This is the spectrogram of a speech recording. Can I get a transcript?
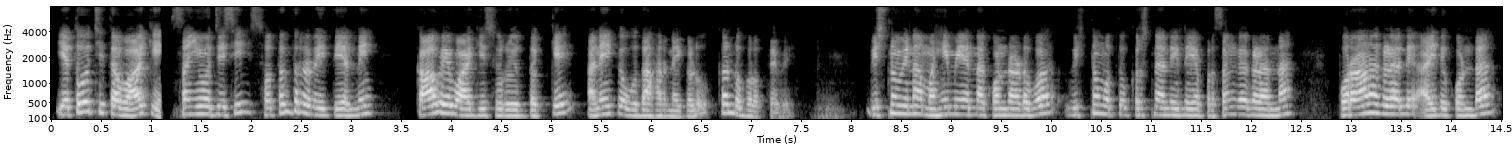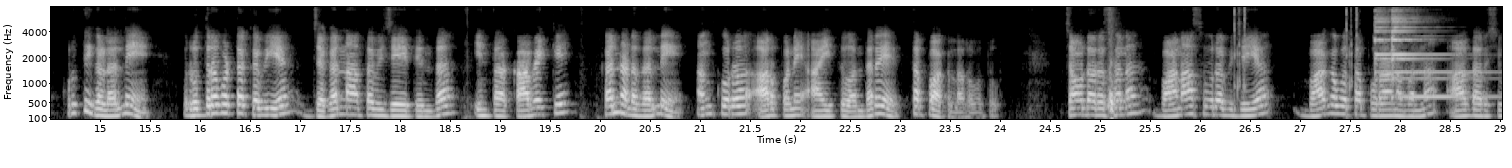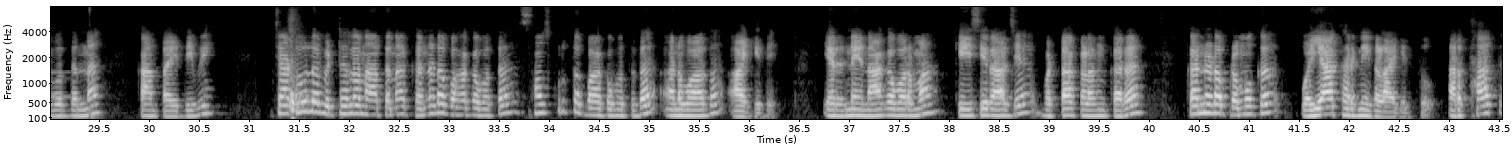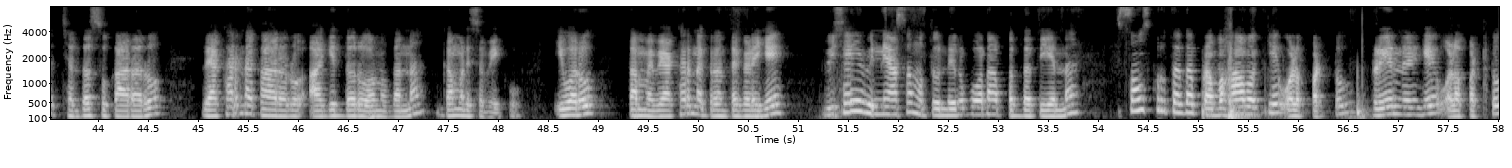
ಯಥೋಚಿತವಾಗಿ ಸಂಯೋಜಿಸಿ ಸ್ವತಂತ್ರ ರೀತಿಯಲ್ಲಿ ಕಾವ್ಯವಾಗಿಸಿರುವುದಕ್ಕೆ ಅನೇಕ ಉದಾಹರಣೆಗಳು ಕಂಡುಬರುತ್ತವೆ. ವಿಷ್ಣುವಿನ ಮಹಿಮೆಯನ್ನು ಕೊಂಡಾಡುವ ವಿಷ್ಣು ಮತ್ತು ಕೃಷ್ಣ ಲೀಲೆಯ ಪ್ರಸಂಗಗಳನ್ನು ಪುರಾಣಗಳಲ್ಲಿ ಆಯ್ದುಕೊಂಡ ಕೃತಿಗಳಲ್ಲಿ ರುದ್ರಭಟ್ಟ ಕವಿಯ ಜಗನ್ನಾಥ ವಿಜಯದಿಂದ ಇಂಥ ಕಾವ್ಯಕ್ಕೆ ಕನ್ನಡದಲ್ಲಿ ಅಂಕುರ ಆರ್ಪಣೆ ಆಯಿತು ಅಂದರೆ ತಪ್ಪಾಗಲಾರುವುದು ಚೌಂಡರಸನ ಬಾನಾಸುರ ವಿಜಯ ಭಾಗವತ ಪುರಾಣವನ್ನು ಆಧರಿಸುವುದನ್ನು ಕಾಣ್ತಾ ಇದ್ದೀವಿ. ಚಟೂಲ ವಿಠಲನಾಥನ ಕನ್ನಡ ಭಾಗವತ, ಸಂಸ್ಕೃತ ಭಾಗವತದ ಅನುವಾದ ಆಗಿದೆ. ಎರಡನೇ ನಾಗವರ್ಮ ಕೇಸಿರಾಜ ಭಟ್ಟಾಕಳಂಕರ ಕನ್ನಡ ಪ್ರಮುಖ ವೈಯಾಕರಣಿಗಳಾಗಿತ್ತು. ಅರ್ಥಾತ್ ಛಂದಸ್ಸುಕಾರರು, ವ್ಯಾಕರಣಕಾರರು ಆಗಿದ್ದರು ಅನ್ನೋದನ್ನು ಗಮನಿಸಬೇಕು. ಇವರು ತಮ್ಮ ವ್ಯಾಕರಣ ಗ್ರಂಥಗಳಿಗೆ ವಿಷಯ ವಿನ್ಯಾಸ ಮತ್ತು ನಿರೂಪಣಾ ಪದ್ಧತಿಯನ್ನು ಸಂಸ್ಕೃತದ ಪ್ರಭಾವಕ್ಕೆ ಒಳಪಟ್ಟು, ಪ್ರೇರಣೆಗೆ ಒಳಪಟ್ಟು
